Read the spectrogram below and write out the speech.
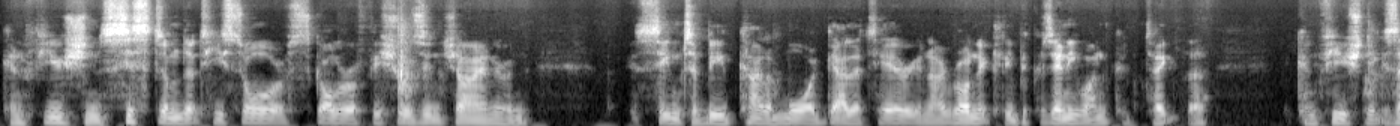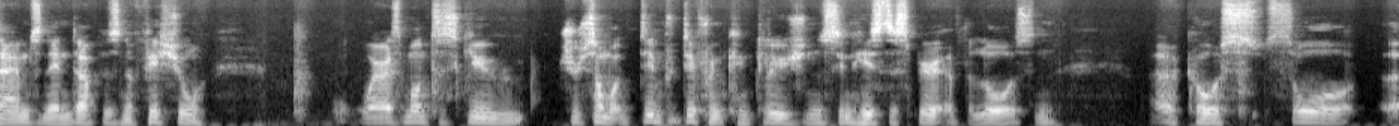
Confucian system that he saw of scholar officials in China and seemed to be kind of more egalitarian, ironically, because anyone could take the Confucian exams and end up as an official. Whereas Montesquieu drew somewhat different conclusions in his The Spirit of the Laws and, of course, saw uh,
